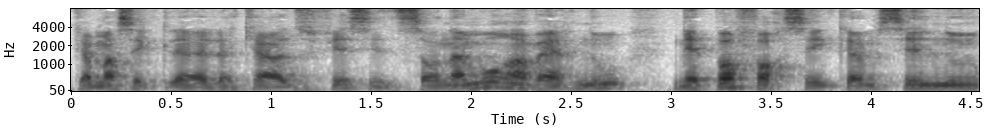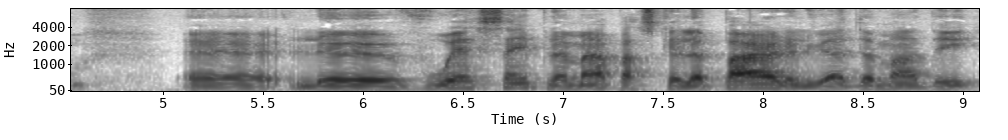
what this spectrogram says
commence avec le, cœur du Fils, il dit Son amour envers nous n'est pas forcé, comme s'il nous le vouait simplement parce que le Père lui a demandé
